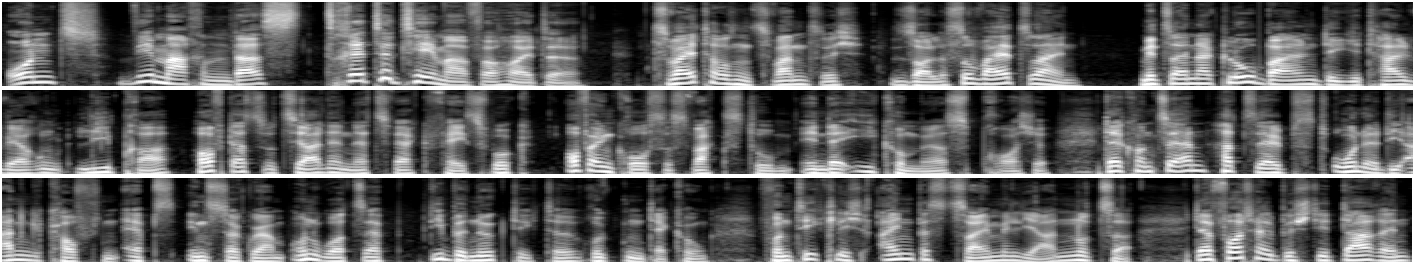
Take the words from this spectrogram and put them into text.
Und wir machen das dritte Thema für heute. 2020 soll es soweit sein. Mit seiner globalen Digitalwährung Libra hofft das soziale Netzwerk Facebook auf ein großes Wachstum in der E-Commerce-Branche. Der Konzern hat selbst ohne die angekauften Apps Instagram und WhatsApp die benötigte Rückendeckung von täglich 1 bis 2 Milliarden Nutzer. Der Vorteil besteht darin,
